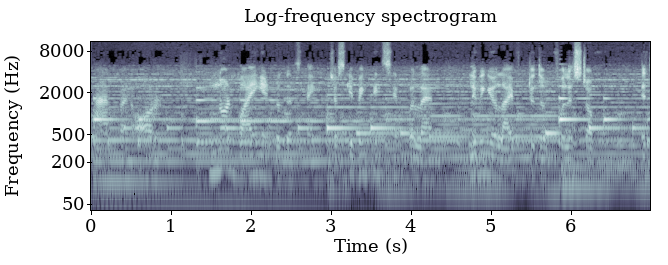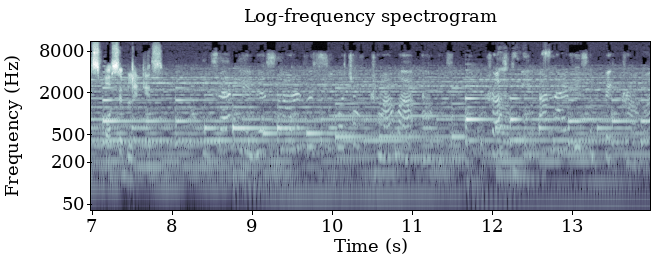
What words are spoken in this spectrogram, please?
Happen or not buying into this thing. Just keeping things simple and living your life to the fullest of its possibilities. Exactly, we are surrounded with so much of drama. Say. Trust me, our life is a big drama,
